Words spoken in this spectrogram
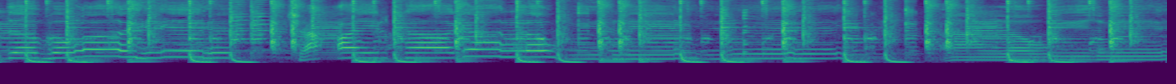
haddaba waaye jacaylkaagaan la wiiqmeye aan la wiiqmeye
